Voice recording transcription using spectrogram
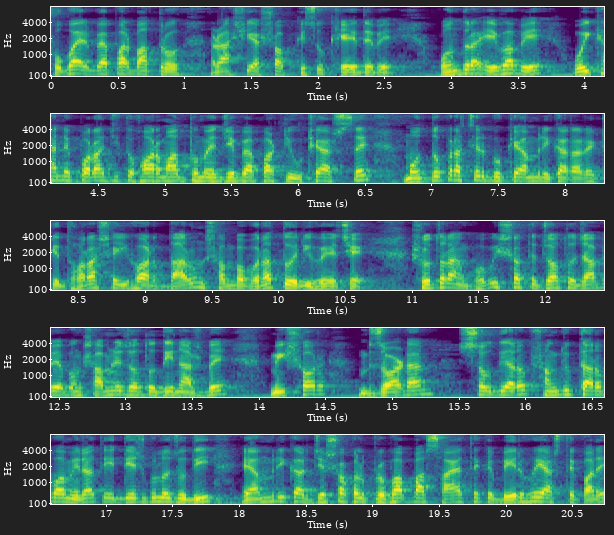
সময়ের ব্যাপার মাত্র রাশিয়া সব কিছু খেয়ে দেবে। বন্ধুরা, এভাবে ওইখানে পরাজিত হওয়ার মাধ্যমে যে ব্যাপারটি উঠে আসছে, মধ্যপ্রাচ্যের বুকে আমেরিকার আর একটি ধরাশায়ী হওয়ার দারুণ সম্ভাবনা তৈরি হয়েছে। সুতরাং ভবিষ্যতে যত যাবে এবং সামনে যত দিন আসবে, মিশর, জর্ডান, সৌদি আরব, সংযুক্ত আরব আমিরাত, এই দেশগুলো যদি আমেরিকার যে সকল প্রভাব বা ছায়া থেকে বের হয়ে আসতে পারে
